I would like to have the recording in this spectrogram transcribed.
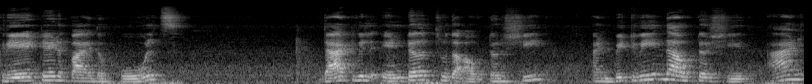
created by the holes that will enter through the outer sheath. And between the outer sheath and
